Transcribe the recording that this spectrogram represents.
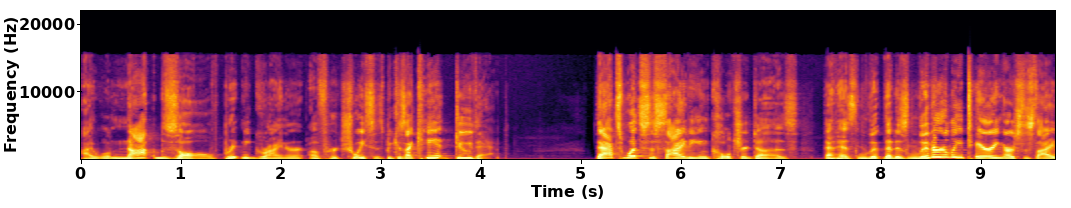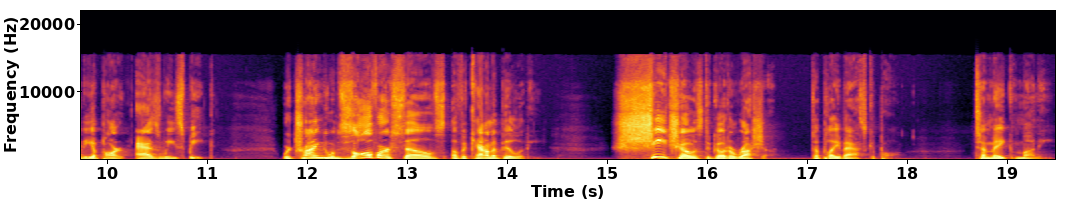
I will not absolve Brittney Griner of her choices because I can't do that. That's what society and culture does that has li- that is literally tearing our society apart as we speak. We're trying to absolve ourselves of accountability. She chose to go to Russia to play basketball, to make money.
